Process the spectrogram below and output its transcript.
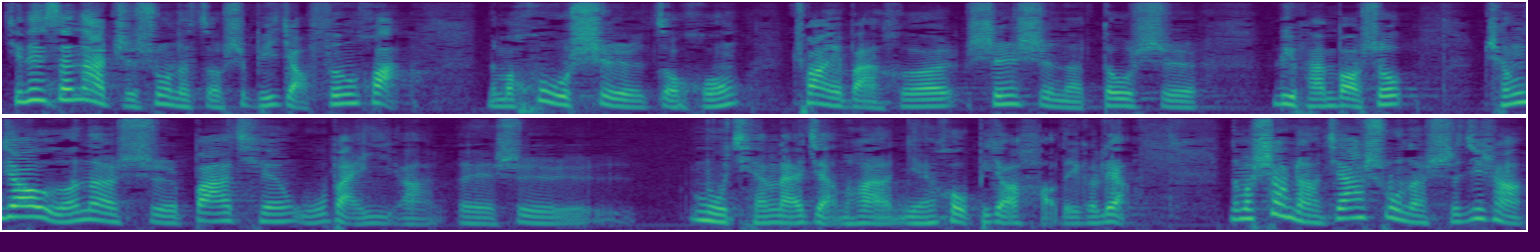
今天三大指数呢走势比较分化，那么沪市走红，创业板和深市呢都是绿盘报收，成交额呢是八千五百亿啊，呃是目前来讲的话年后比较好的一个量。那么上涨家数呢实际上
